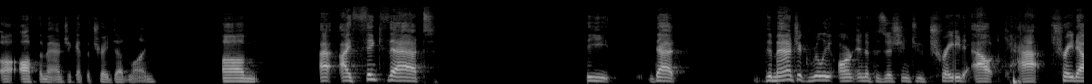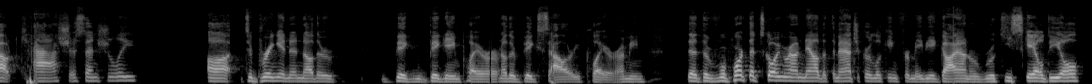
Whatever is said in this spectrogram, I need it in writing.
uh, off the Magic at the trade deadline. Um, I, I think that the that the Magic really aren't in a position to trade out cat trade out cash essentially uh, to bring in another big big game player, another big salary player. I mean, the the report that's going around now that the Magic are looking for maybe a guy on a rookie scale deal,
